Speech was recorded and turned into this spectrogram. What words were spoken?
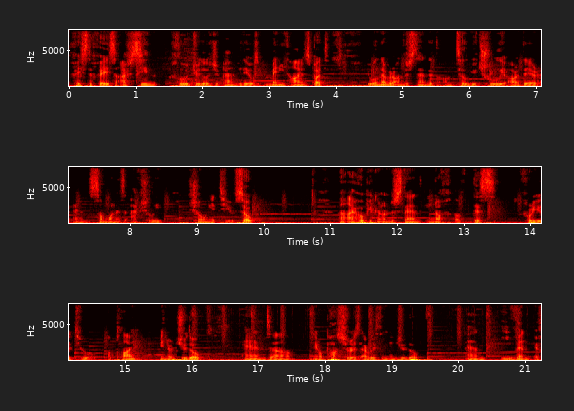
face to face i've seen Fluid Judo Japan videos many times, but you will never understand it until you truly are there and someone is actually showing it to you. So uh, I hope you can understand enough of this for you to apply in your judo and uh, you know posture is everything in judo and even if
